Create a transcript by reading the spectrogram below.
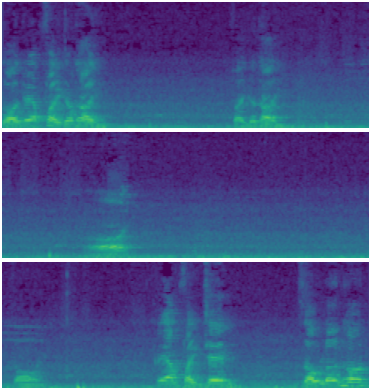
rồi các em phẩy cho thầy. Phẩy cho thầy. Đấy. rồi. Các em phẩy trên. Dấu lớn hơn.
